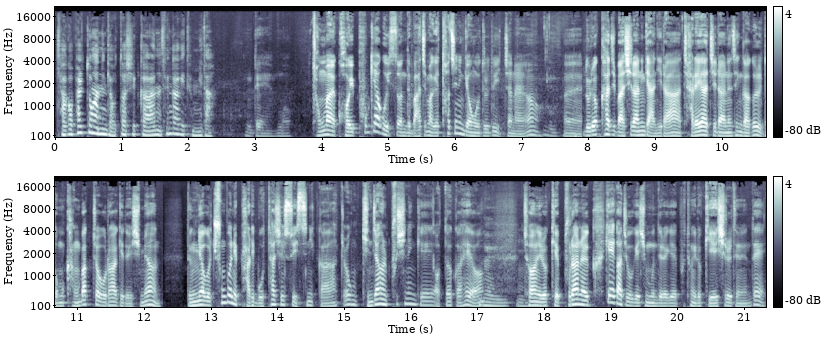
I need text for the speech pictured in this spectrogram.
작업 활동하는 게 어떠실까 하는 생각이 듭니다. 네, 뭐 정말 거의 포기하고 있었는데 마지막에 터지는 경우들도 있잖아요. 예, 노력하지 마시라는 게 아니라 잘해야지라는 생각을 너무 강박적으로 하게 되시면 능력을 충분히 발휘 못하실 수 있으니까 조금 긴장을 푸시는 게 어떨까 해요. 네. 저는 이렇게 불안을 크게 가지고 계신 분들에게 보통 이렇게 예시를 드는데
